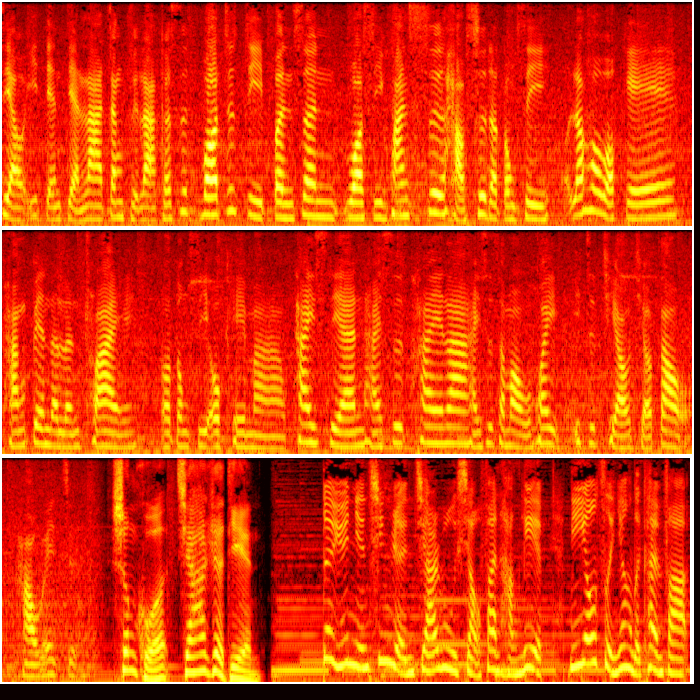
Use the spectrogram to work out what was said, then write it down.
小一点点辣这样子啦。可是我自己本身我喜欢吃好吃的东西，然后我给旁边的人 try，我东西 OK 吗？太咸还是太辣还是什么？我会一直调调到好位置。生活加热点。对于年轻人加入小贩行列，你有怎样的看法？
